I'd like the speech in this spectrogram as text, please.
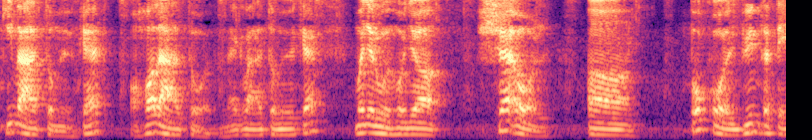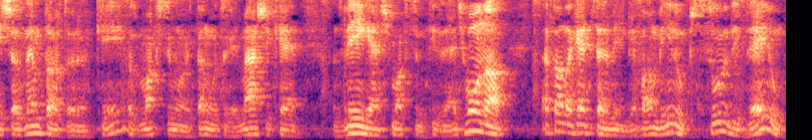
kiváltom őket, a haláltól megváltom őket, magyarul, hogy a Seol, a pokol büntetés az nem tart örökké, az maximum, hogy tanultuk egy másik helyen, az véges, maximum 11 hónap, hát annak egyszer vége van. Vinup szuldi deju,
